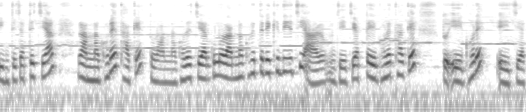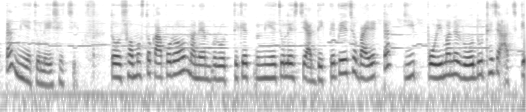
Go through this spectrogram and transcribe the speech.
তিনটে চারটে চেয়ার রান্নাঘরে থাকে। তো রান্নাঘরের চেয়ারগুলো রান্নাঘরেতে রেখে দিয়েছি আর যে চেয়ারটা এ ঘরে থাকে, তো এ ঘরে এই চেয়ারটা নিয়ে চলে এসেছি। তো সমস্ত কাপড়ও মানে রোদ থেকে নিয়ে চলে এসেছি। আর দেখতে পেয়েছ বাইরেরটা? কি পরিমাণে রোদ উঠেছে? আজকে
